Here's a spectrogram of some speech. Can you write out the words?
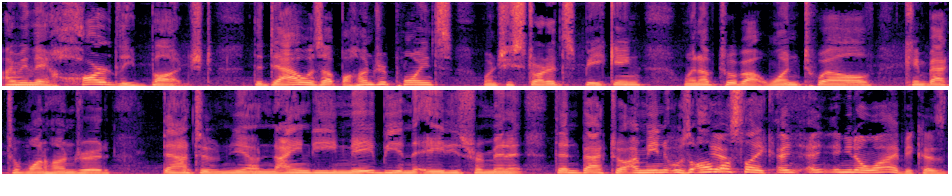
I mean, mm-hmm. they hardly budged. The Dow was up 100 points when she started speaking, went up to about 112, came back to 100, down to you know 90, maybe in the 80s for a minute, then back to. I mean, it was almost Yeah, like and, and, and you know why? Because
